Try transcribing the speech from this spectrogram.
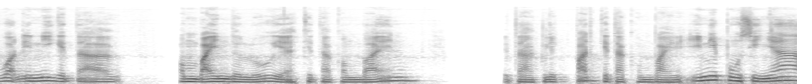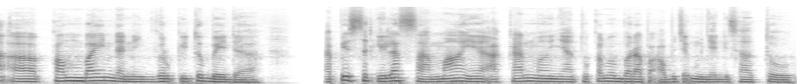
buat ini kita combine dulu ya, kita combine kita klik part kita combine. Ini fungsinya uh, combine dan group itu beda. Tapi sekilas sama ya akan menyatukan beberapa objek menjadi satu.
